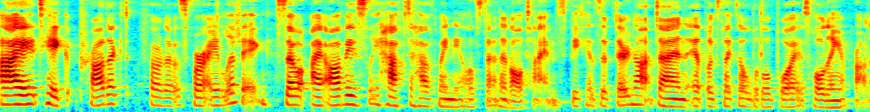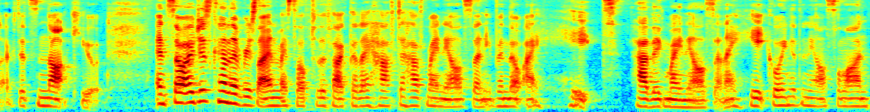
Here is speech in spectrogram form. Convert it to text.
I take product photos for a living. So I obviously have to have my nails done at all times because if they're not done, it looks like a little boy is holding a product. It's not cute. And so I just kind of resigned myself to the fact that I have to have my nails done, even though I hate having my nails done. I hate going to the nail salon.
